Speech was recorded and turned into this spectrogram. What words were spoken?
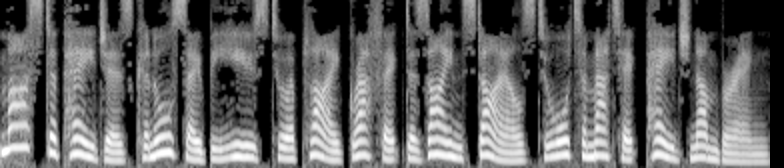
Master pages can also be used to apply graphic design styles to automatic page numbering.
